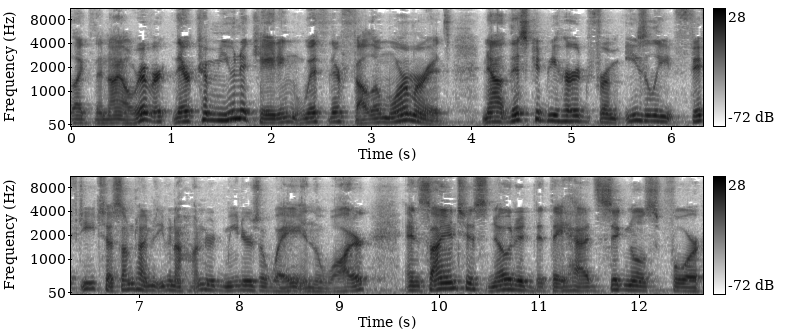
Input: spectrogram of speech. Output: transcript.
like the Nile River, they're communicating with their fellow mormyrids. Now, this could be heard from easily 50 to sometimes even 100 meters away in the water, and scientists noted that they had signals for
